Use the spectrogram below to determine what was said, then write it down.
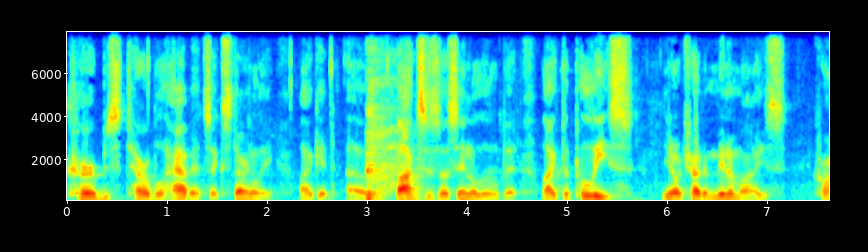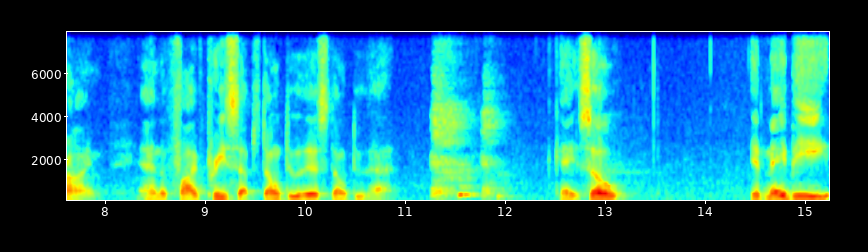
curbs terrible habits externally, like it uh, boxes us in a little bit, like the police, you know, try to minimize crime and the five precepts don't do this, don't do that. Okay, so it may be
